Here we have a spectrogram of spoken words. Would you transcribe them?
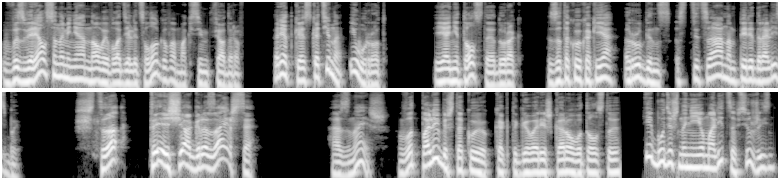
Возверялся на меня новый владелец логова Максим Федоров. Редкая скотина и урод. Я не толстая, дурак. За такую, как я, Рубинс с Тицианом передрались бы. «Что? Ты еще огрызаешься?» «А знаешь, вот полюбишь такую, как ты говоришь, корову толстую, и будешь на нее молиться всю жизнь».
